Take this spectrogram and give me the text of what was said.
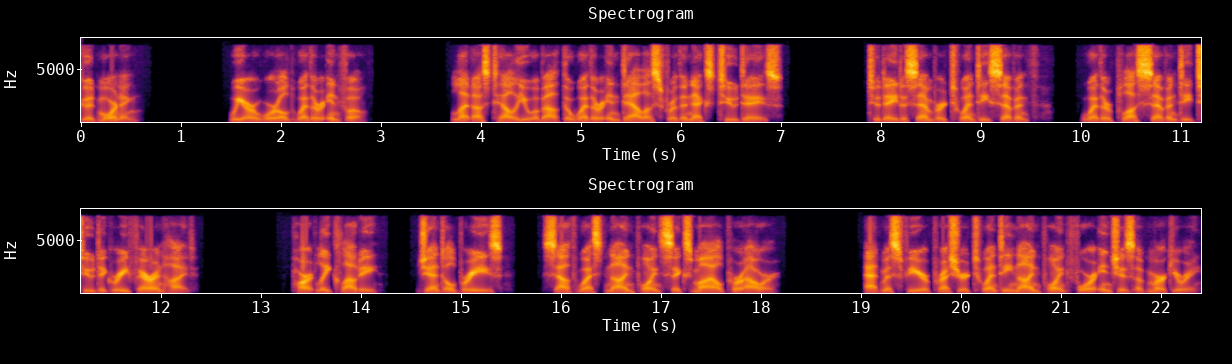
Good morning. We are World Weather Info. Let us tell you about the weather in Dallas for the next two days. Today December 27th, weather plus 72 degree Fahrenheit. Partly cloudy, gentle breeze, southwest 9.6 mile per hour. Atmosphere pressure 29.4 inches of mercury.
